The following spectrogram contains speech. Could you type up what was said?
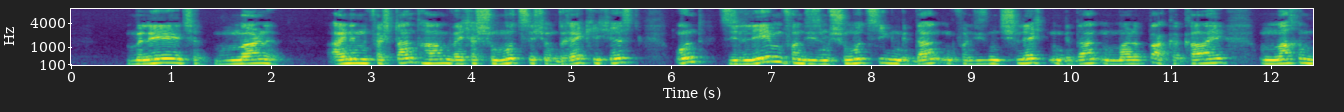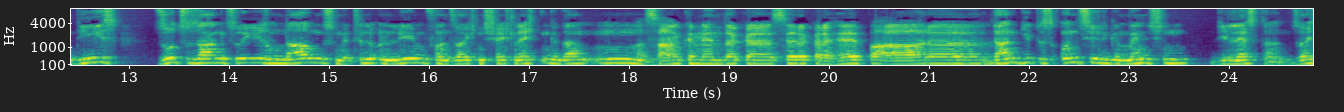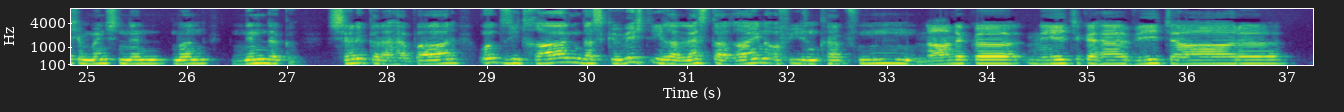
Meleche, Mal, einen Verstand haben, welcher schmutzig und dreckig ist. Und sie leben von diesem schmutzigen Gedanken, von diesen schlechten Gedanken, Malapake Kahe, und machen dies sozusagen zu ihrem Nahrungsmittel und leben von solchen schlechten Gedanken. Dann gibt es unzählige Menschen, die lästern. Solche Menschen nennt man Nindaka. Und sie tragen das Gewicht ihrer Lästereien auf ihren Köpfen.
